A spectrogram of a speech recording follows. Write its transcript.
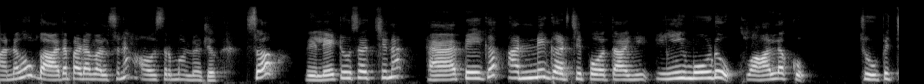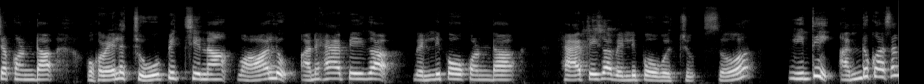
మనము బాధపడవలసిన అవసరము లేదు. సో రిలేటివ్స్ వచ్చిన హ్యాపీగా అన్నీ గడిచిపోతాయి. ఈ మూడు వాళ్ళకు చూపించకుండా ఒకవేళ చూపించిన వాళ్ళు అన్హ్యాపీగా వెళ్ళిపోకుండా హ్యాపీగా వెళ్ళిపోవచ్చు. సో ఇది అందుకోసం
